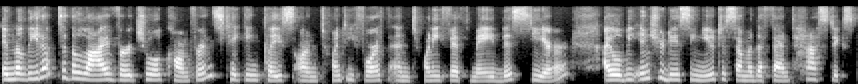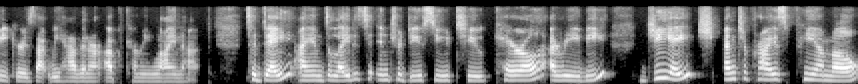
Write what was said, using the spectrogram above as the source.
In the lead up to the live virtual conference taking place on 24th and 25th May this year, I will be introducing you to some of the fantastic speakers that we have in our upcoming lineup. Today, I am delighted to introduce you to Carol Aribi, GH Enterprise PMO,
